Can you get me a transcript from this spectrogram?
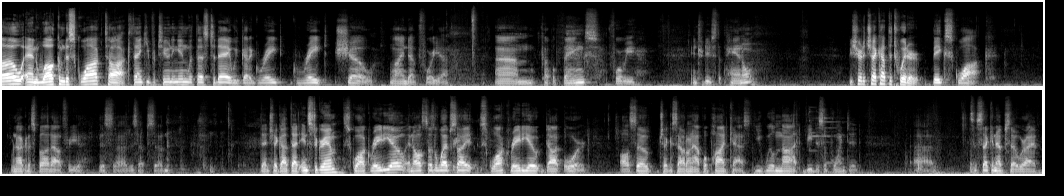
Hello and welcome to Squawk Talk. Thank you for tuning in with us today. We've got a great, great show lined up for you. A um, couple things before we introduce the panel. Be sure to check out the Twitter, Big Squawk. We're not going to spell it out for you this uh, this episode. then check out that Instagram, Squawk Radio, and also the website, squawkradio.org. Also, check us out on Apple Podcast. You will not be disappointed. Uh, it's the second episode where I have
